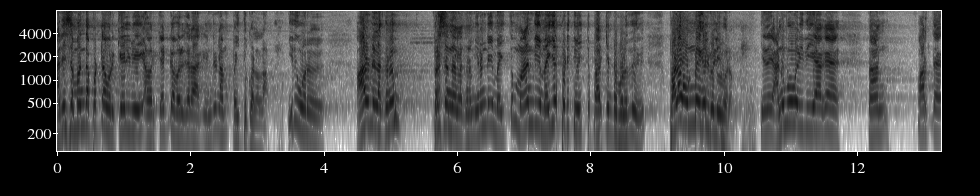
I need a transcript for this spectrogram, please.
அதை சம்பந்தப்பட்ட ஒரு கேள்வியை அவர் கேட்க வருகிறார் என்று நாம் வைத்துக்கொள்ளலாம் இது ஒரு ஆருட லக்கணம் பிரசன்ன லக்கணம் இரண்டையும் வைத்து மாந்தியை மையப்படுத்தி வைத்து பார்க்கின்ற பொழுது பல உண்மைகள் வெளிவரும். இதை அனுபவ ரீதியாக நான் பார்த்த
